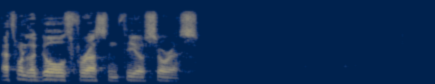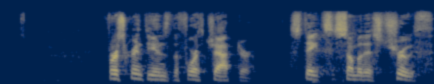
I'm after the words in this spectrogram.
That's one of the goals for us in Theosaurus. 1 Corinthians, the fourth chapter, states some of this truth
